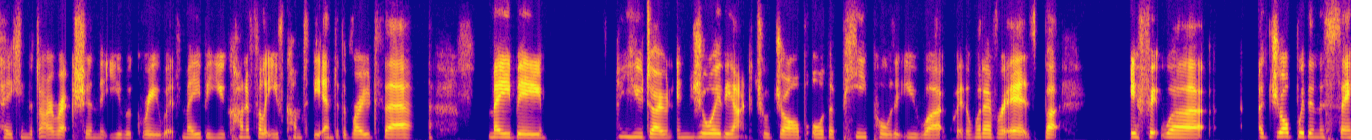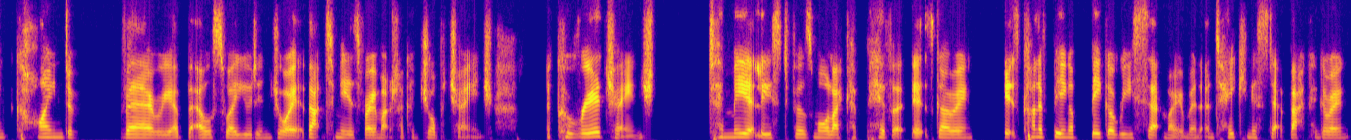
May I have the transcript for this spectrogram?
taking the direction that you agree with. Maybe you kind of feel like you've come to the end of the road there. Maybe you don't enjoy the actual job or the people that you work with or whatever it is. But if it were a job within the same kind of area but elsewhere you'd enjoy it, that to me is very much like a job change. A career change, to me at least, feels more like a pivot. It's going, it's kind of being a bigger reset moment and taking a step back and going,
